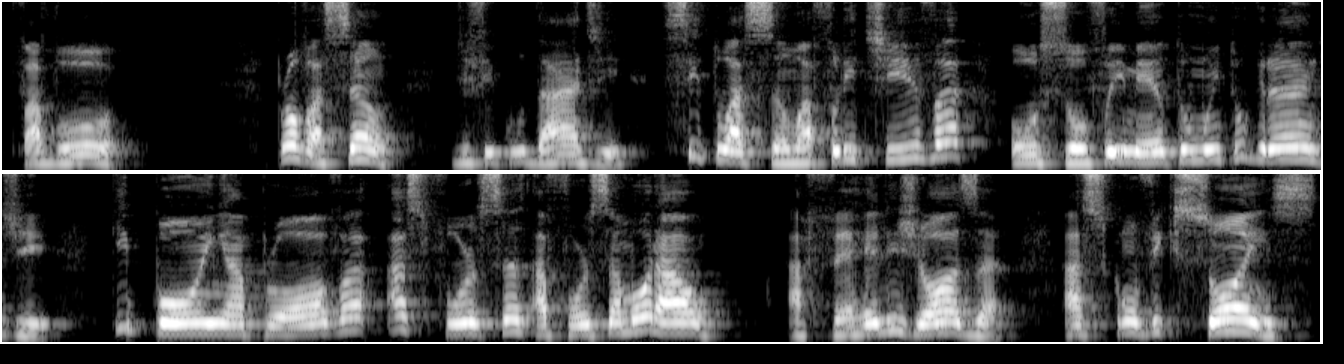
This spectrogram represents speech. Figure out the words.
favor. Provação, dificuldade, situação aflitiva ou sofrimento muito grande, que põe à prova as forças, a força moral, a fé religiosa, as convicções,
